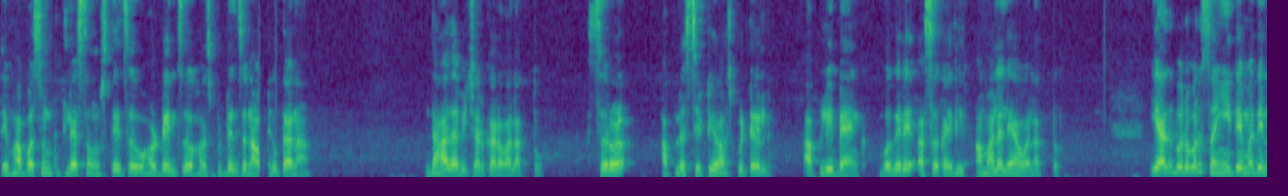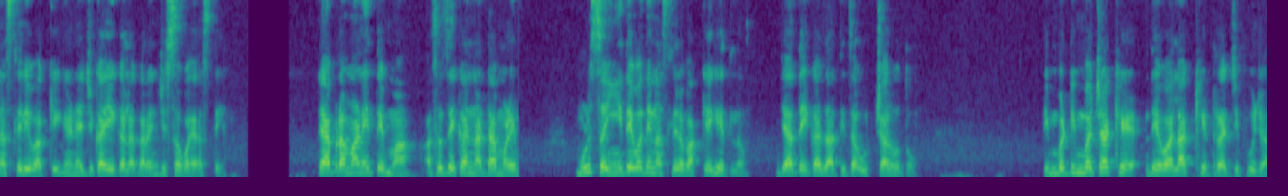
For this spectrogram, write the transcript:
तेव्हापासून कुठल्या संस्थेचं हॉटेलचं हॉस्पिटलचं नाव ठेवताना दहादा विचार करावा लागतो. सरळ आपलं सिटी हॉस्पिटल आपली बँक वगैरे असं काही आम्हाला लिहावं लागतं. याचबरोबर संहितेमध्ये नसलेली वाक्ये घेण्याची काही कलाकारांची सवय असते. त्याप्रमाणे तेव्हा असंच एका नटामुळे मूळ संहितेमध्ये नसलेलं वाक्य घेतलं ज्यात एका जातीचा उच्चार होतो. टिंबटिंबच्या खे देवाला खेटराची पूजा.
